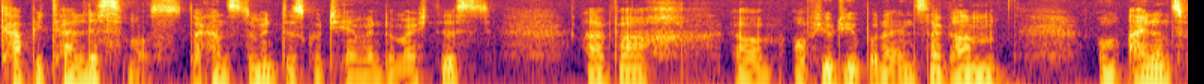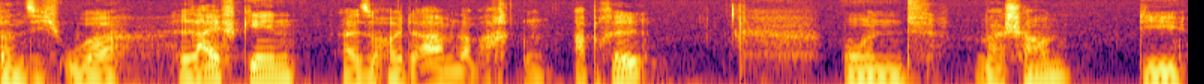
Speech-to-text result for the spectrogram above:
Kapitalismus. Da kannst du mitdiskutieren, wenn du möchtest. Einfach äh, auf YouTube oder Instagram um 21 Uhr live gehen, also heute Abend am 8. April. Und mal schauen, die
